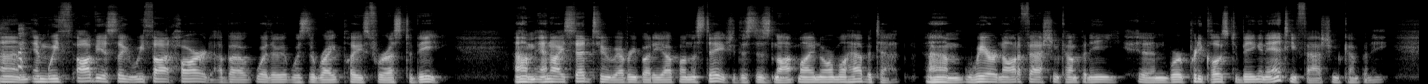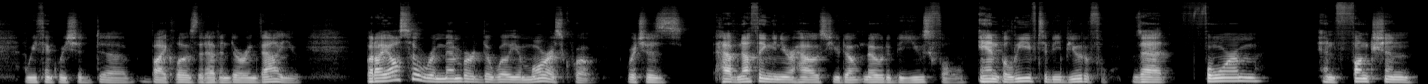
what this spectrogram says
um, and we th- obviously we thought hard about whether it was the right place for us to be. Um, and I said to everybody up on the stage, "This is not my normal habitat. Um, we are not a fashion company, and we're pretty close to being an anti-fashion company. We think we should uh, buy clothes that have enduring value." But I also remembered the William Morris quote which is have nothing in your house you don't know to be useful and believe to be beautiful. That form and function,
